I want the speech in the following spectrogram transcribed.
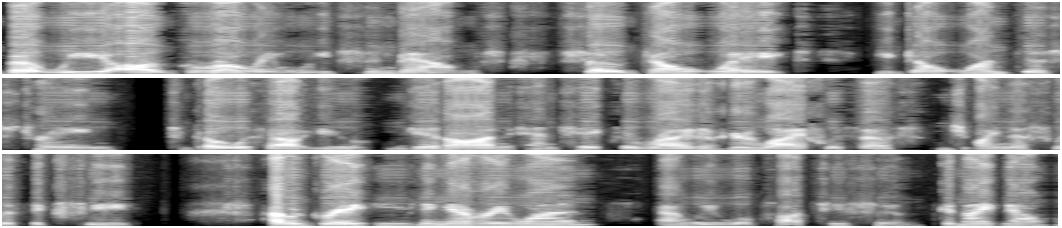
but we are growing leaps and bounds. So don't wait. You don't want this train to go without you. Get on and take the ride of your life with us. Join us with Xseed. Have a great evening, everyone, and we will talk to you soon. Good night now.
